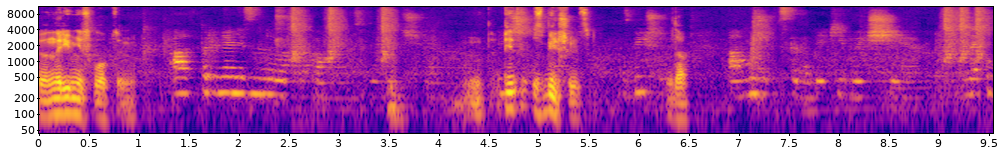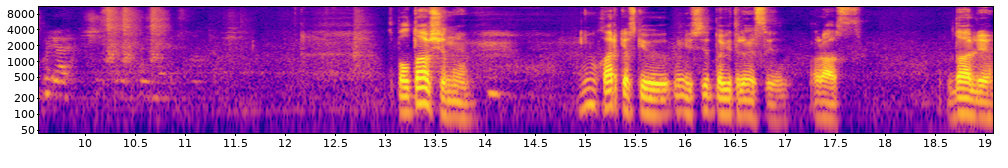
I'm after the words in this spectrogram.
е, на рівні з хлопцями. А в порівнянні з минулими роками Під- збільшується. збільшується? Да. А можете сказати, які вищі найпопулярніші серед тренерів З Полтавщини. Ну, Харківський університет повітряних сил. Раз. Далі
